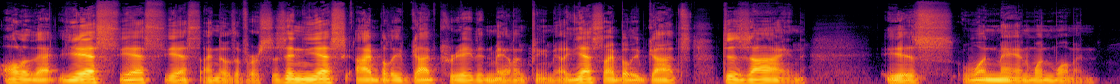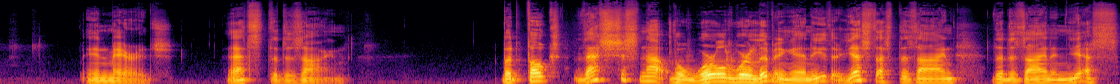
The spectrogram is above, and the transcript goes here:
all of that. Yes, yes, yes, I know the verses. And yes, I believe God created male and female. Yes, I believe God's design is one man, one woman in marriage. That's the design. But folks, that's just not the world we're living in either. Yes, that's design, the design, and yes,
